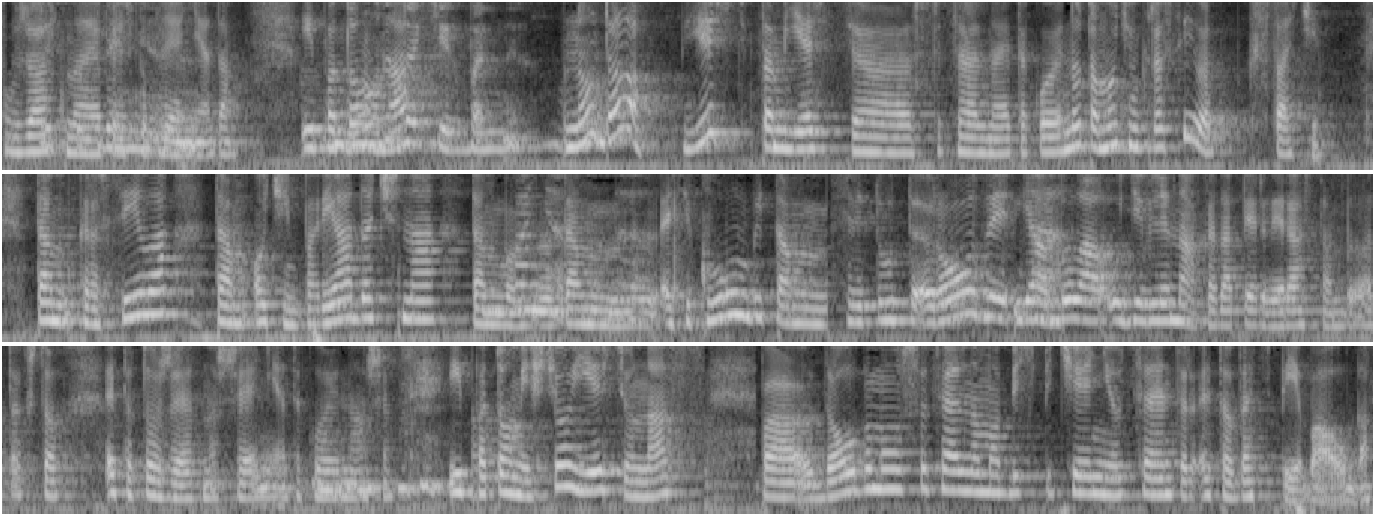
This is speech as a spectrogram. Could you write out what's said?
ужасное преступление, преступление да. И потом Много у нас таких больных. Ну да, есть. Там есть специальное такое. Но там очень красиво, кстати. Там красиво, там очень порядочно, там, ну, понятно, там да. эти клумбы, там цветут розы. Да. Я была удивлена, когда первый раз там была. Так что это тоже отношение такое mm-hmm. наше. И потом еще есть у нас по долгому социальному обеспечению центр – это Вецпебалга.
